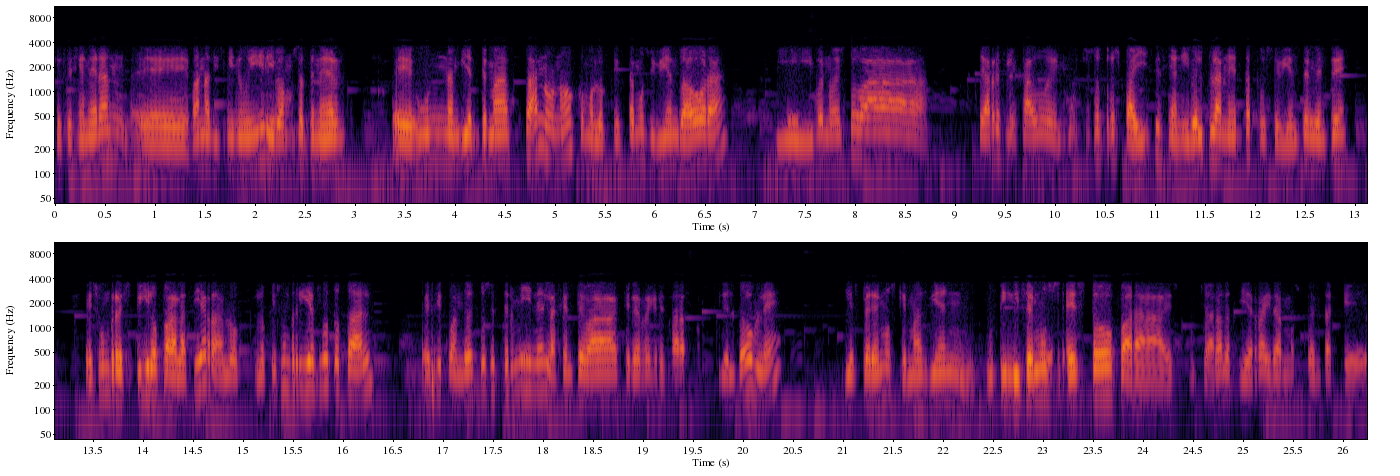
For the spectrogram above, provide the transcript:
que se generan eh, van a disminuir y vamos a tener eh, un ambiente más sano, ¿no? Como lo que estamos viviendo ahora. Y bueno, esto va, se ha reflejado en muchos otros países y a nivel planeta, pues evidentemente es un respiro para la Tierra. Lo, lo que es un riesgo total es que cuando esto se termine, la gente va a querer regresar a producir el doble y esperemos que más bien utilicemos esto para escuchar a la Tierra y darnos cuenta que,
